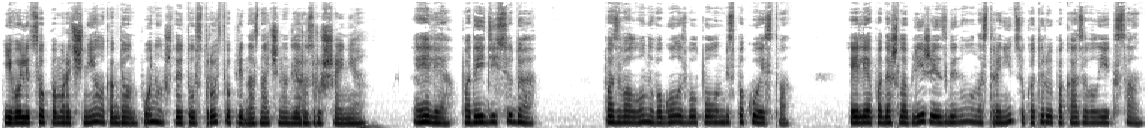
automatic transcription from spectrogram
Его лицо помрачнело, когда он понял, что это устройство предназначено для разрушения. «Элия, подойди сюда!» Позвал он, его голос был полон беспокойства. Элия подошла ближе и взглянула на страницу, которую показывал ей Ксан.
